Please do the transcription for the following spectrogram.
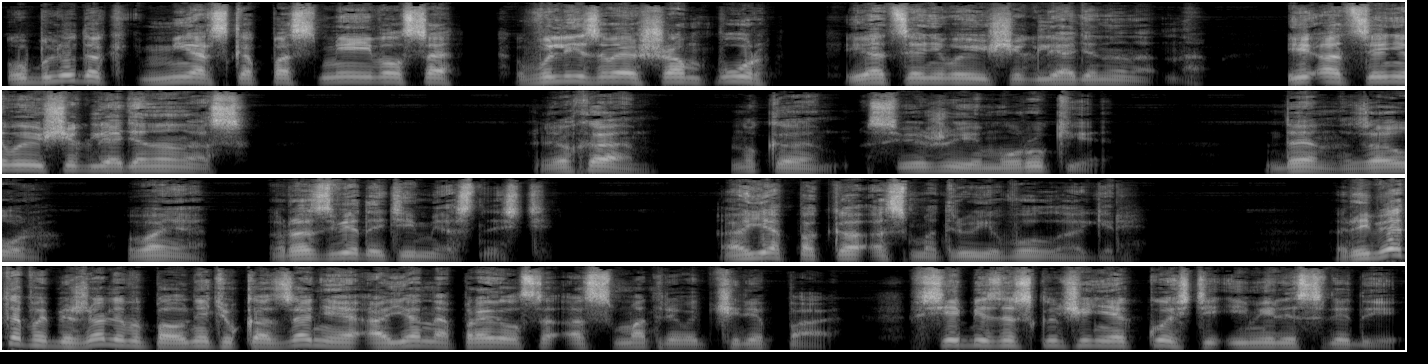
Ублюдок мерзко посмеивался, вылизывая шампур и оценивающе глядя на нас. И оценивающе глядя на нас. Леха, ну-ка, свяжи ему руки. Дэн, Заур, Ваня, разведайте местность. А я пока осмотрю его лагерь. Ребята побежали выполнять указания, а я направился осматривать черепа. Все без исключения кости имели следы.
